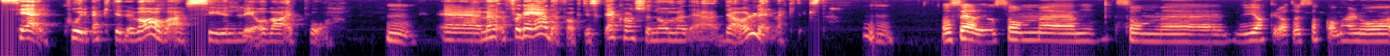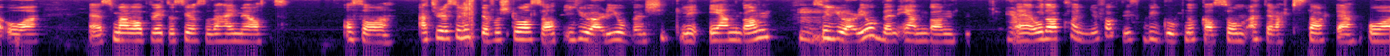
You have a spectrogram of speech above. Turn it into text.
ser hvor viktig det var å være synlig og være på. Mm. Eh, men, for det er det faktisk. Det er kanskje noe med det, det aller viktigste. Mm. Og så er det jo som, eh, som eh, vi akkurat har snakka om her nå, og eh, som jeg var på vei til å si også, det her med at altså, Jeg tror det er så viktig å forstå også at gjør du jobben skikkelig én gang, Mm. så gjør du jobben én gang. Ja. Og da kan du faktisk bygge opp noe som etter hvert starter å,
